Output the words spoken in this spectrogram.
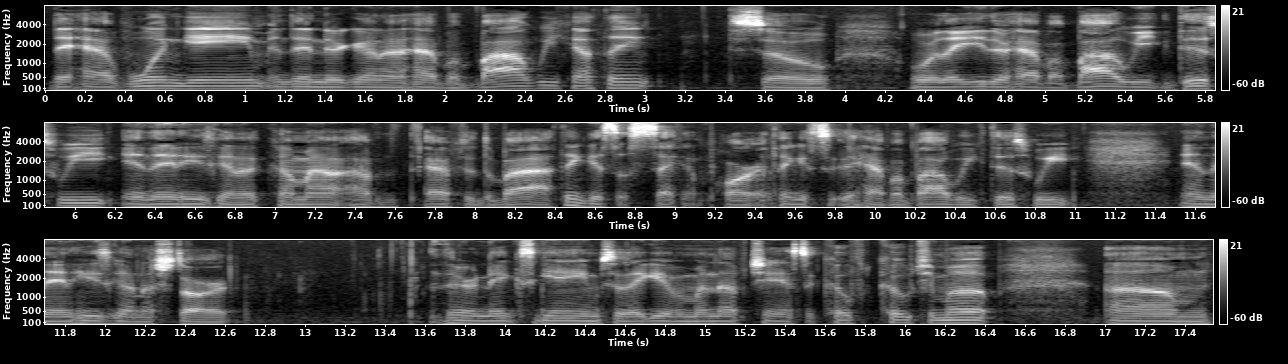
They have one game and then they're going to have a bye week, I think. So, or they either have a bye week this week and then he's going to come out after the bye. I think it's the second part. I think it's they have a bye week this week and then he's going to start their next game. So they give him enough chance to coach, coach him up. Um,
